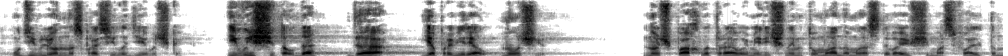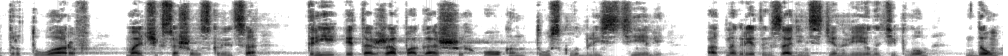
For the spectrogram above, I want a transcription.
— удивленно спросила девочка. — И высчитал, да? — Да, я проверял ночью. Ночь пахла травами, речным туманом и остывающим асфальтом тротуаров. Мальчик сошел с крыльца. Три этажа погасших окон тускло блестели. От нагретых за день стен веяло теплом. Дом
